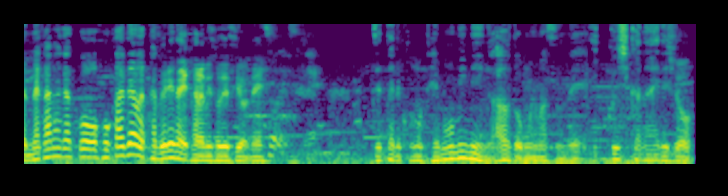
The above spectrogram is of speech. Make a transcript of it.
なかなかこう、他では食べれない辛味噌ですよね。そうですね。絶対にこの手もみ麺が合うと思いますんで、行くしかないでしょう。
